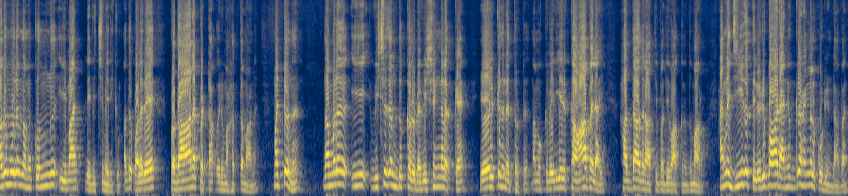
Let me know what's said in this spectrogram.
അതുമൂലം നമുക്കൊന്ന് ഈമാൻ ലഭിച്ചു മരിക്കും അത് വളരെ പ്രധാനപ്പെട്ട ഒരു മഹത്വമാണ്. മറ്റൊന്ന് നമ്മൾ ഈ വിഷജന്തുക്കളുടെ വിഷങ്ങളൊക്കെ ഏൽക്കുന്നതിനെ തൊട്ട് നമുക്ക് വലിയൊരു കാവലായി ഹദ്ദാദ് റാത്തി പതിവാക്കുന്നത് മാറും. അങ്ങനെ ജീവിതത്തിൽ ഒരുപാട് അനുഗ്രഹങ്ങൾ കൂടി ഉണ്ടാവാൻ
